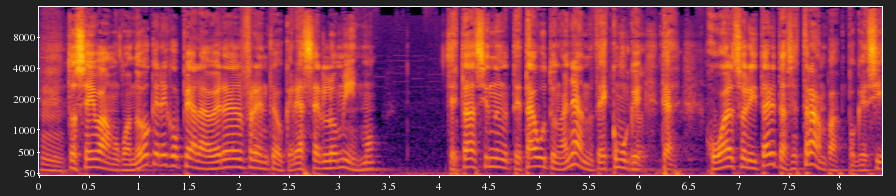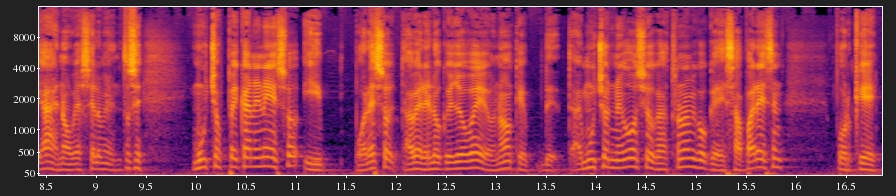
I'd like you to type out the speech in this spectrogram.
Mm. Entonces ahí vamos, cuando vos querés copiar la vereda del frente o querés hacer lo mismo, te estás haciendo, te estás autoengañando. Es como que te, jugar al solitario y te haces trampa, porque decís, ah, no, voy a hacer lo mismo. Entonces, muchos pecan en eso y por eso, a ver, es lo que yo veo, ¿no? Que de- hay muchos negocios gastronómicos que desaparecen porque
